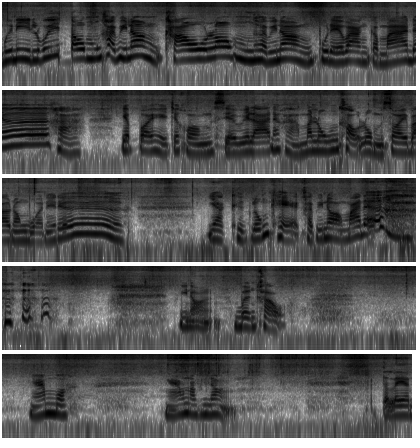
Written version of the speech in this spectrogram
มือนี้ลุยต้มค่ะพี่น้องเขาล่มค่ะพี่น้อง ผู้ใดว่างกับมาเด้อค่ะ อย่าปล่อยให้เจ้าของเสียเวลานะคะ มาลงเขาล่มซอยบาวหนองบัวนี่เด้ออยากถึกลงแขกค่ะพี่น้องมาเด้อพี่น้องเบิ่งเขางามบ่งามนะพี่น้องตะแลน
